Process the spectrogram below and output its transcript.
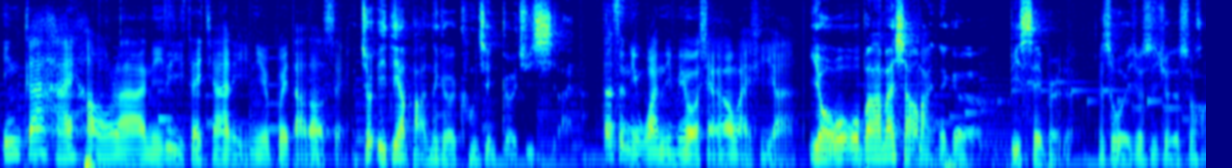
应该还好啦。你自己在家里，你也不会打到谁，就一定要把那个空间格局起来。但是你玩，你没有想要买 VR？有，我我本来蛮想要买那个 Beat Saber 的，可是我也就是觉得说好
